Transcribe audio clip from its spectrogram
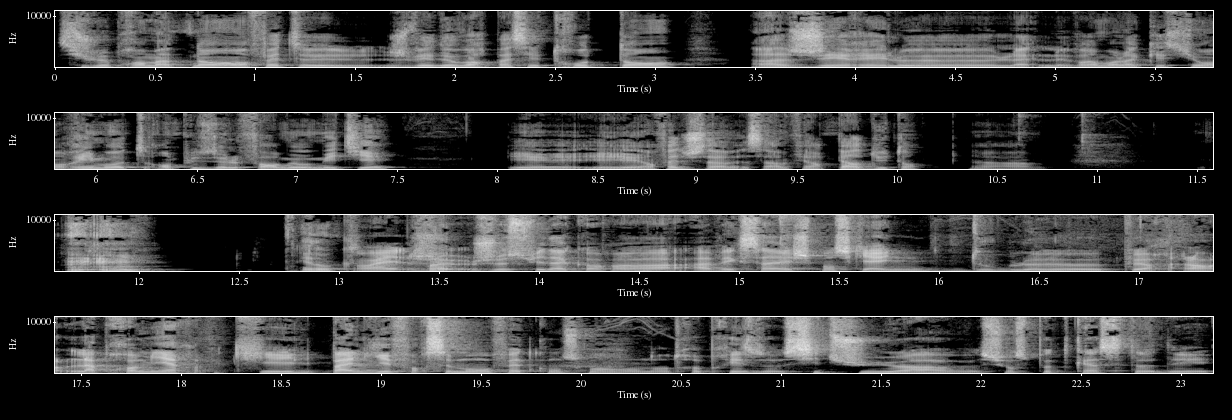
si je le prends maintenant, en fait, je vais devoir passer trop de temps à gérer le, vraiment la question remote, en plus de le former au métier. Et, et en fait, ça, ça va me faire perdre du temps. Et donc, ouais, je, je suis d'accord euh, avec ça et je pense qu'il y a une double peur. Alors la première, qui est pas liée forcément au fait qu'on soit en entreprise. Si tu as euh, sur ce podcast des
